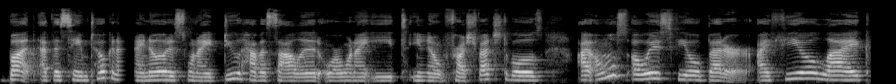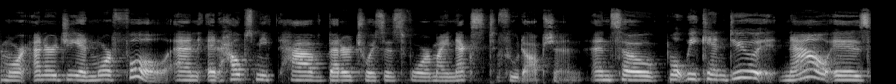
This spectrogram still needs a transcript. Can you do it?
But at the same token, I notice when I do have a salad or when I eat, you know, fresh vegetables, I almost always feel better. I feel like more energy and more full and it helps me have better choices for my next food option. And so what we can do now is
